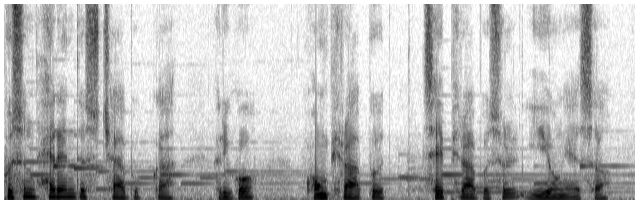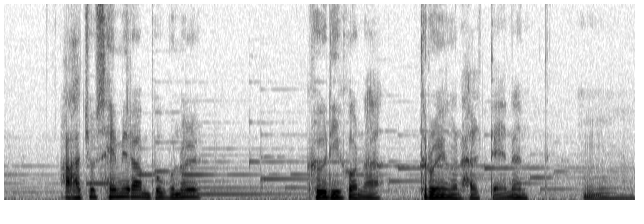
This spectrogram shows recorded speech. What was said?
붓은 헤랜드 수채화붓과 그리고 공필화붓, 세필화붓을 이용해서 아주 세밀한 부분을 그리거나 드로잉을 할 때는 음,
